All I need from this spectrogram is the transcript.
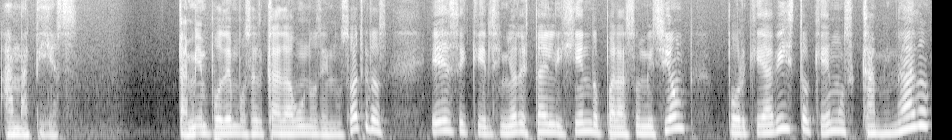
a Matías. También podemos ser cada uno de nosotros ese que el Señor está eligiendo para su misión porque ha visto que hemos caminado,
